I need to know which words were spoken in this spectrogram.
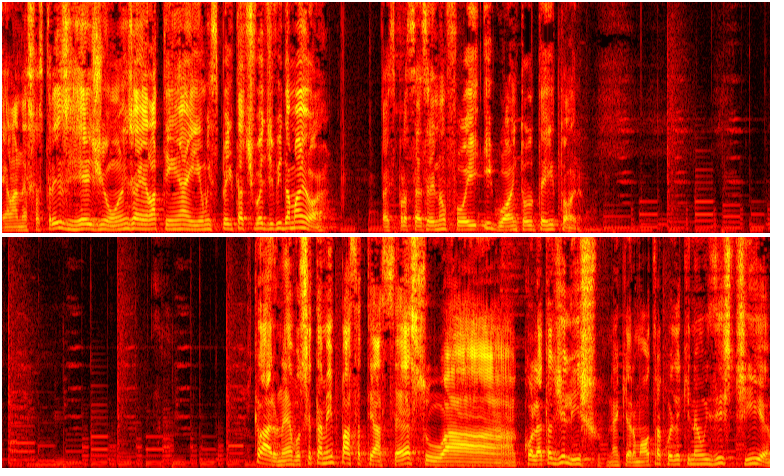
ela nessas três regiões ela tem aí uma expectativa de vida maior. Então, esse processo ele não foi igual em todo o território. claro, né, você também passa a ter acesso à coleta de lixo, né, que era uma outra coisa que não existia,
